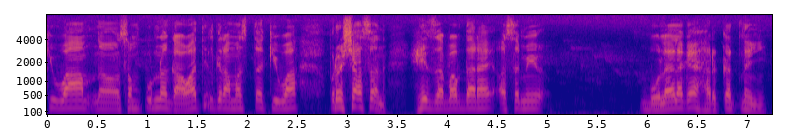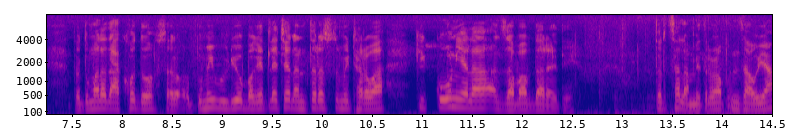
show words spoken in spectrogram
किंवा किंवा संपूर्ण गावातील ग्रामस्थ किंवा प्रशासन हे जबाबदार आहे असं मी बोलायला काही हरकत नाही. तर तुम्हाला दाखवतो सर तुम्ही व्हिडिओ बघितल्याच्या नंतरच तुम्ही ठरवा की कोण याला जबाबदार आहे ते. तर चला मित्रांनो आपण जाऊया.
